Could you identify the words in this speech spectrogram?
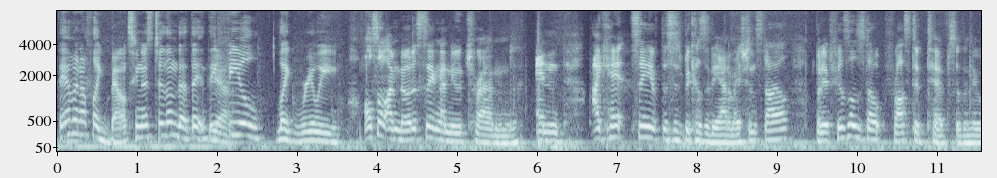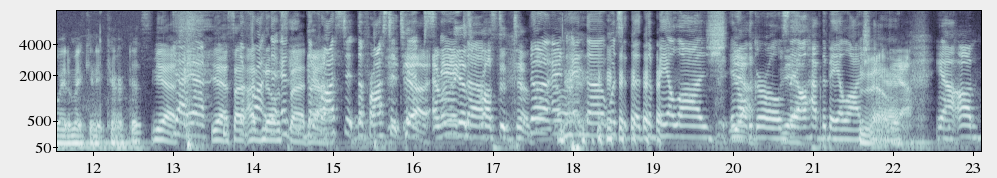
they have enough like bounciness to them that they, they Yeah. feel like really Also, I'm noticing a new trend, and I can't say if this is because of the animation style, but it feels as though frosted tips are the new way to make unique characters. yeah Yeah, yeah. yes The I, fro- I've noticed the, that The yeah. frosted, the frosted tips. Yeah, everybody and, has uh, frosted tips. No, and, and the what's it? The, the balayage in all the girls. They all have the balayage Yeah. there. Yeah. Yeah. Um,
